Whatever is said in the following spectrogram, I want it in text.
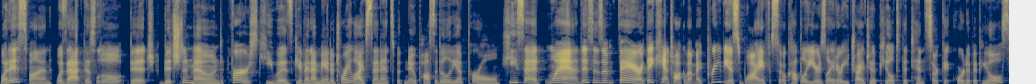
What is fun was that this little bitch bitched and moaned. First, he was given a mandatory life sentence with no possibility of parole. He said, Wah, this isn't fair. They can't talk about my previous wife. So a couple of years later, he tried to appeal to the 10th Circuit Court of Appeals.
